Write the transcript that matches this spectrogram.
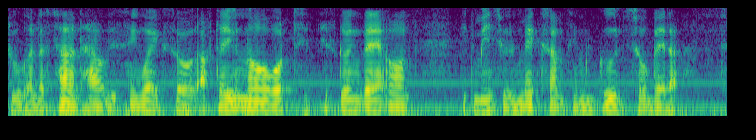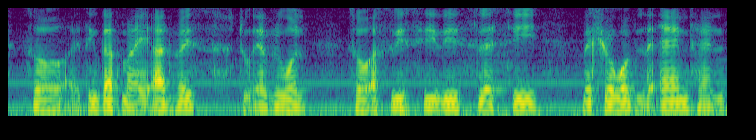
to understand how this thing works. So after you know what is going there on it means you will make something good so better so i think that's my advice to everyone. So as we see this let's see make sure watch to the end. And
